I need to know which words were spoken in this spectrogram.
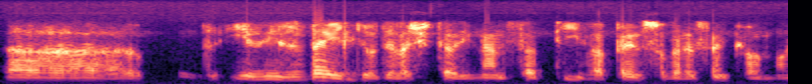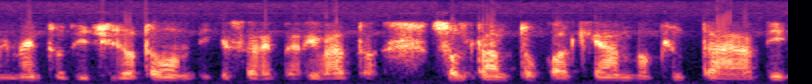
uh, il risveglio della cittadinanza attiva, penso per esempio al movimento di Girotondi che sarebbe arrivato soltanto qualche anno più tardi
